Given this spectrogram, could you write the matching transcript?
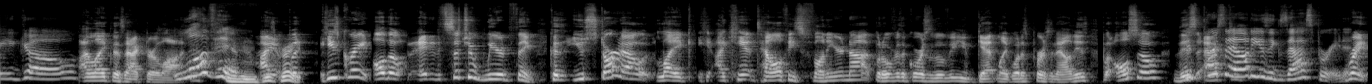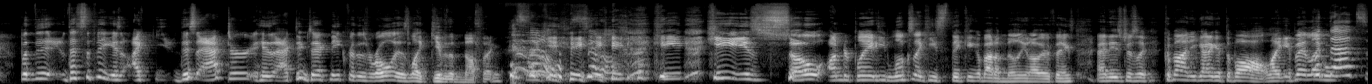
We go. I like this actor a lot. Love him. Mhm, He's I- great. But he's great. Although it's such a weird thing because you start out like I can't tell if he's funny or not, but over the course of the movie you get like what his personality is. But also this His actor- personality is exasperated. Right, but the, that's the thing is, I this actor, his acting technique for this role is like give them nothing. Like he, So- he, he he is so underplayed. He looks like he's thinking about a million other things, and he's just like, "Come on, you gotta get the ball." Like, but like, But that's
